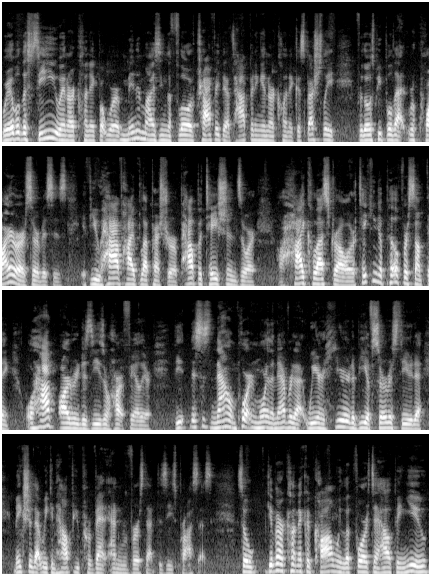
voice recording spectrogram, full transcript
We're able to see you in our clinic, but we're minimizing the flow of traffic that's happening in our clinic, especially for those people that require our services. If you have high blood pressure or palpitations or, or high cholesterol or taking a pill for something or have artery disease or heart failure, this is now important more than ever that we are here to be of service to you to make sure that we can help you prevent and reverse that disease process. So give our clinic a call and we look forward to helping you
